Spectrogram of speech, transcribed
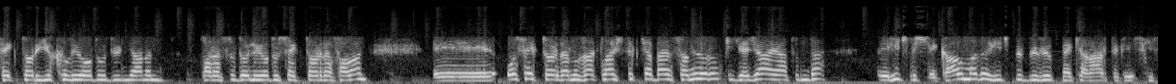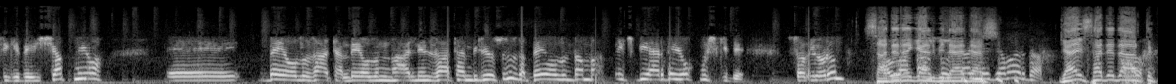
sektör yıkılıyordu, dünyanın parası dönüyordu sektörde falan. E, o sektörden uzaklaştıkça ben sanıyorum ki gece hayatında e, hiçbir şey kalmadı. Hiçbir büyük mekan artık eskisi gibi iş yapmıyor. E, Beyoğlu zaten Beyoğlu'nun halini zaten biliyorsunuz da Beyoğlu'ndan başka hiçbir yerde yokmuş gibi sanıyorum. Sadede Allah'tan gel birader. Gel sadede artık.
